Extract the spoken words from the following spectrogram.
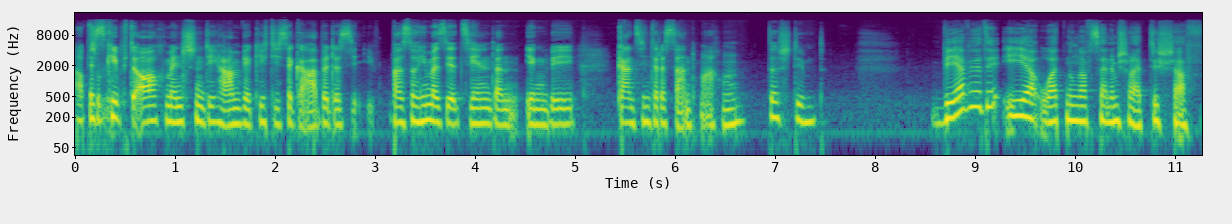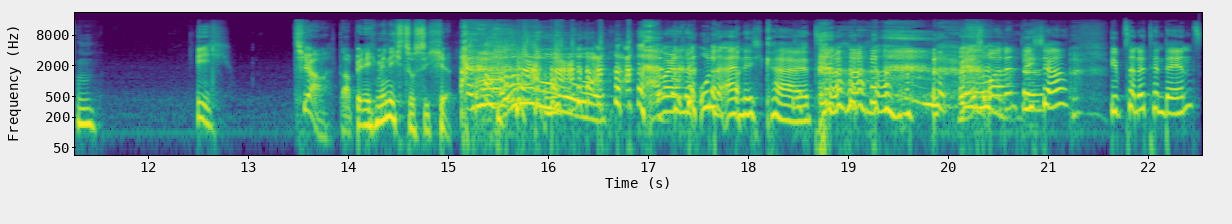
absolut. Es gibt auch Menschen, die haben wirklich diese Gabe, dass sie, was auch immer sie erzählen, dann irgendwie ganz interessant machen. das stimmt. Wer würde eher Ordnung auf seinem Schreibtisch schaffen? Ich. Tja, da bin ich mir nicht so sicher. Oh, einmal eine Uneinigkeit. Wer ist ordentlicher? Gibt es eine Tendenz?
